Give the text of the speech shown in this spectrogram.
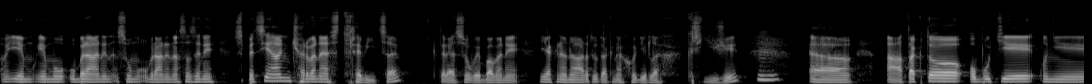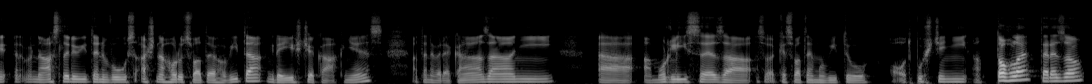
uh, jemu, jemu ubrány, jsou mu ubrány nasazeny speciální červené střevíce, které jsou vybaveny jak na nártu, tak na chodidlech kříži. Mhm. Uh, a takto obuti oni následují ten vůz až na horu svatého Víta, kde již čeká kněz a ten vede kázání a, a modlí se za, ke svatému Vítu o odpuštění. A tohle, Terezo,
